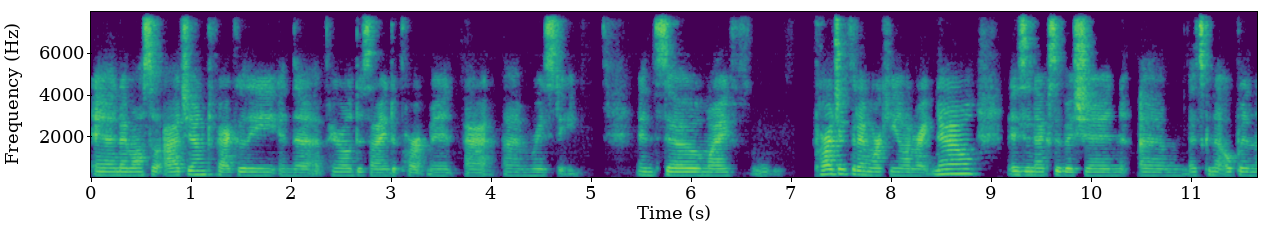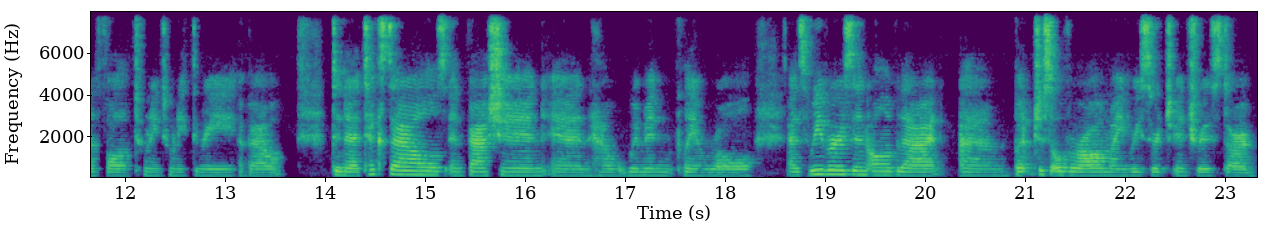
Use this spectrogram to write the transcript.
and I'm also adjunct faculty in the apparel design department at um, RISD. And so my project that I'm working on right now is an exhibition um, that's going to open in the fall of 2023 about Diné textiles and fashion and how women play a role as weavers and all of that. Um, but just overall, my research interests are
